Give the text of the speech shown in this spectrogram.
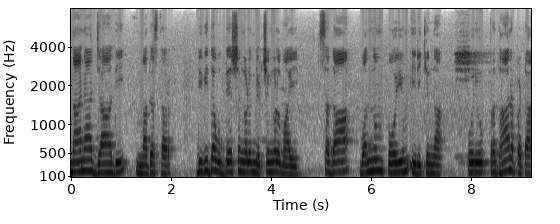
നാനാജാതി മതസ്ഥർ വിവിധ ഉദ്ദേശങ്ങളും ലക്ഷ്യങ്ങളുമായി സദാ വന്നും പോയും ഇരിക്കുന്ന ഒരു പ്രധാനപ്പെട്ട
